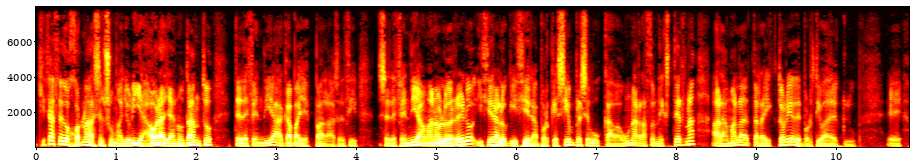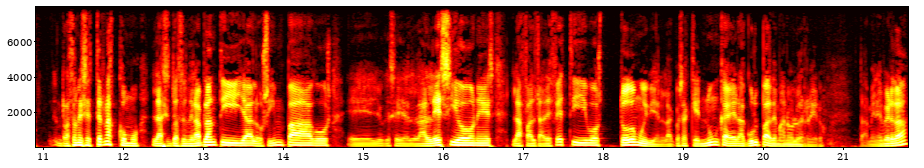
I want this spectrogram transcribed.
quizás hace dos jornadas en su mayoría, ahora ya no tanto, te defendía a capa y espada. Es decir, se defendía a Manolo Herrero, hiciera lo que hiciera, porque siempre se buscaba una razón externa a la mala trayectoria deportiva del club. Eh, razones externas como la situación de la plantilla, los impagos, eh, yo qué sé, las lesiones, la falta de efectivos, todo muy bien. La cosa es que nunca era culpa de Manolo Herrero. También es verdad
